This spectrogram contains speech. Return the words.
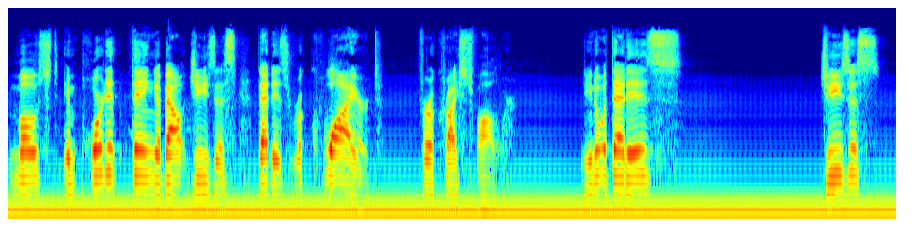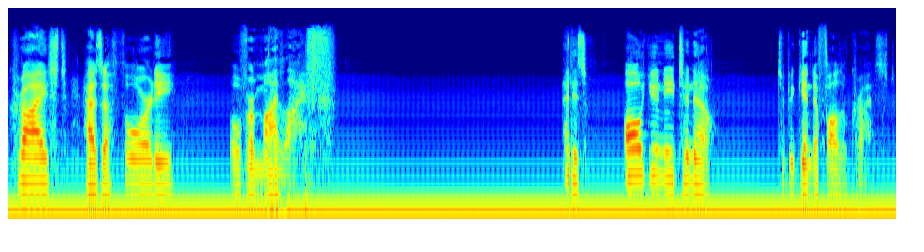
most important thing about Jesus that is required for a Christ follower. Do you know what that is? Jesus Christ has authority over my life. That is all you need to know to begin to follow Christ.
